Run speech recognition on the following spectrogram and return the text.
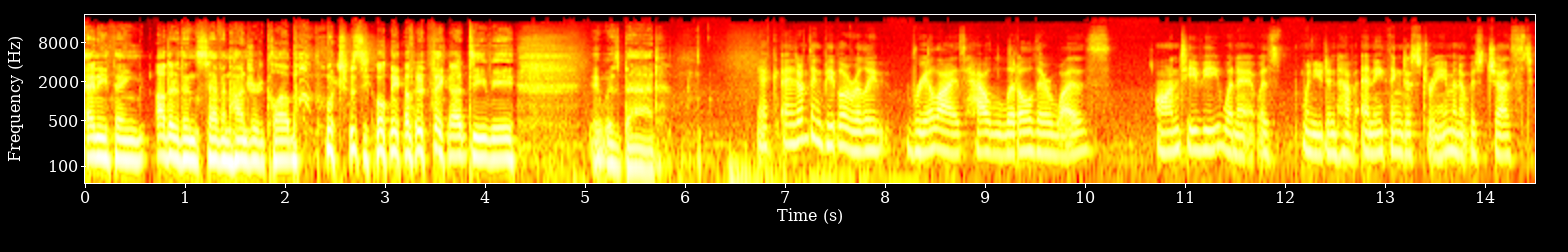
anything other than 700 Club, which was the only other thing on TV. It was bad. Yeah, I don't think people really realize how little there was on TV when it was when you didn't have anything to stream and it was just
